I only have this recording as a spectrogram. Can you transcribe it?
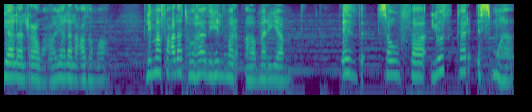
يا للروعه يا للعظمه لما فعلته هذه المرأة مريم إذ سوف يذكر اسمها.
